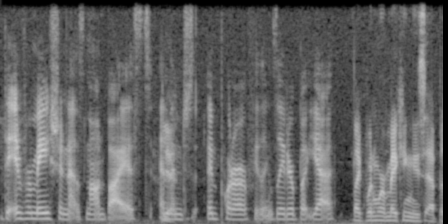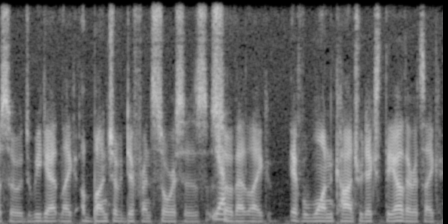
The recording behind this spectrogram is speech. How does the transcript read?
the information as non-biased, and Yeah. then just import our feelings later. But yeah, like when we're making these episodes, we get like a bunch of different sources, Yeah. so that like if one contradicts the other, it's like,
